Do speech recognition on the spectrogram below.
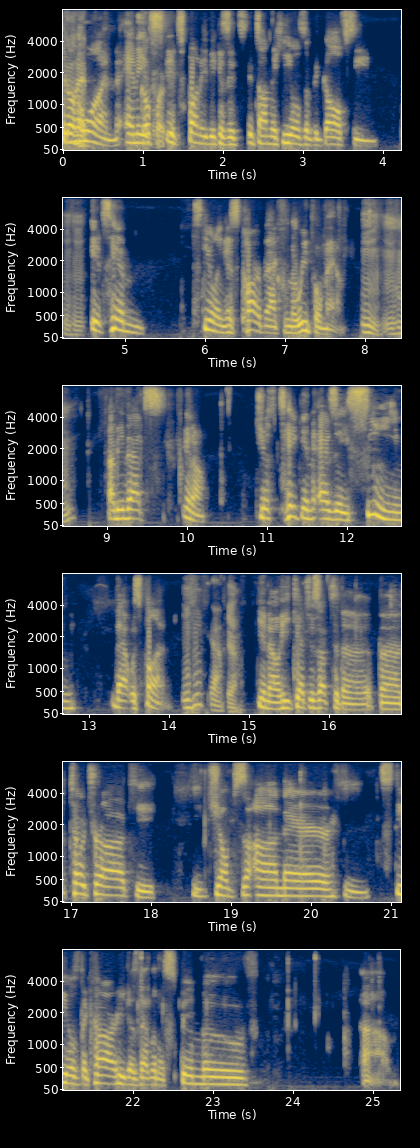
There's Go ahead. one, and Go it's it. it's funny because it's it's on the heels of the golf scene. Mhm. It's him stealing his car back from the repo man. Mm-hmm. I mean, that's you know, just taken as a scene that was fun. Mm-hmm. Yeah. Yeah. You know, he catches up to the the tow truck. He he jumps on there. He steals the car. He does that little spin move. Um.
